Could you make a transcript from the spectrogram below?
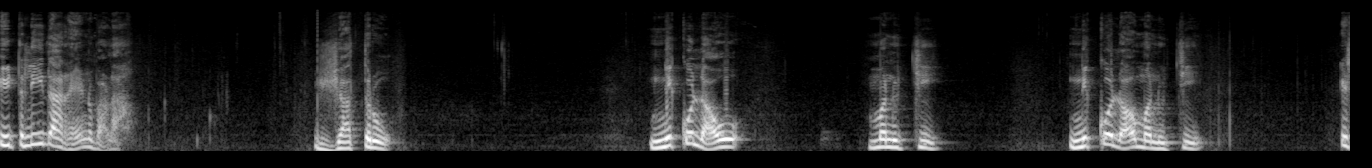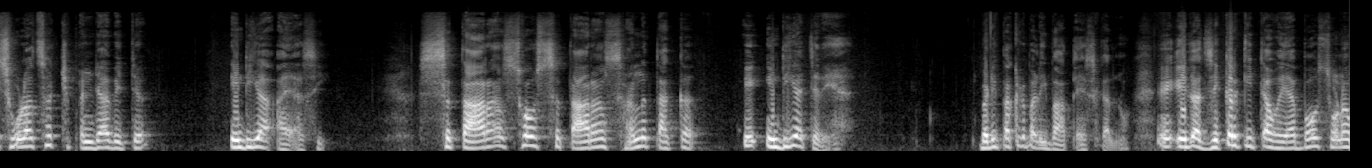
ਇਟਲੀ ਦਾ ਰਹਿਣ ਵਾਲਾ ਯਾਤਰੂ ਨਿਕੋਲਾਓ ਮਨੁੱਚੀ ਨਿਕੋਲਾਓ ਮਨੁੱਚੀ, ਇਹ 1656 ਵਿੱਚ ਇੰਡੀਆ ਆਇਆ ਸੀ। 1717 ਸਨ ਤੱਕ ਇਹ ਇੰਡੀਆ ਚ ਰਿਹਾ ਬੜੀ ਪਕੜ ਵਾਲੀ ਬਾਤ ਹੈ ਇਸ ਗੱਲ ਨੂੰ। ਇਹਦਾ ਜ਼ਿਕਰ ਕੀਤਾ ਹੋਇਆ ਬਹੁਤ ਸੋਹਣਾ,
